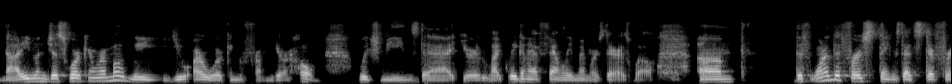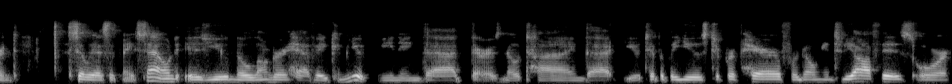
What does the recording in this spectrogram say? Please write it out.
Not even just working remotely, you are working from your home, which means that you're likely gonna have family members there as well. Um, the, one of the first things that's different silly as it may sound, is you no longer have a commute, meaning that there is no time that you typically use to prepare for going into the office or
